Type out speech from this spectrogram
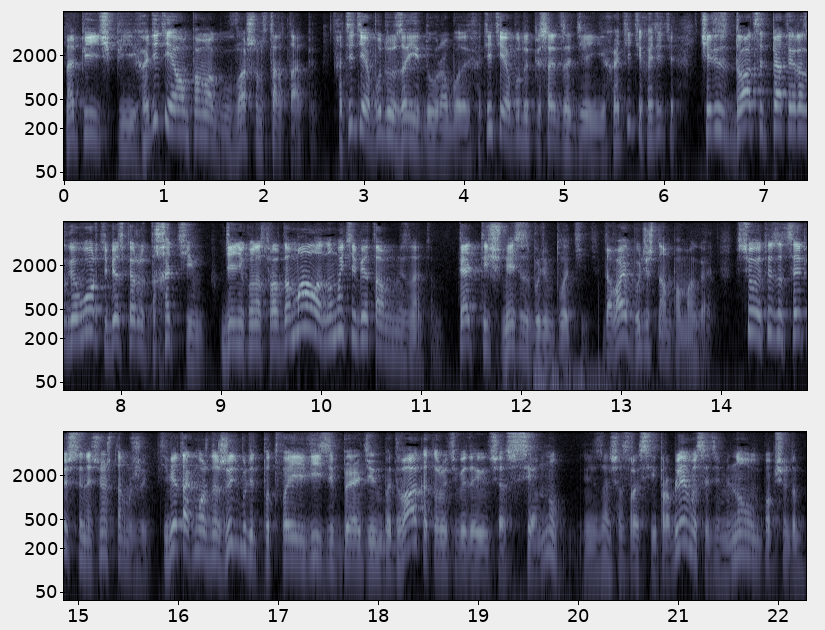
на PHP, хотите я вам помогу в вашем стартапе, хотите я буду за еду работать, хотите я буду писать за деньги. Хотите, хотите. Через 25-й разговор тебе скажут, да хотим. Денег у нас, правда, мало, но мы тебе там, не знаю, там 5 тысяч в месяц будем платить. Давай будешь нам помогать. Все, и ты зацепишься и начнешь там жить. Тебе так можно жить будет по твоей визе B1, B2, которую тебе дают сейчас всем. Ну, не знаю, сейчас в России проблемы с этими, но, в общем-то,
